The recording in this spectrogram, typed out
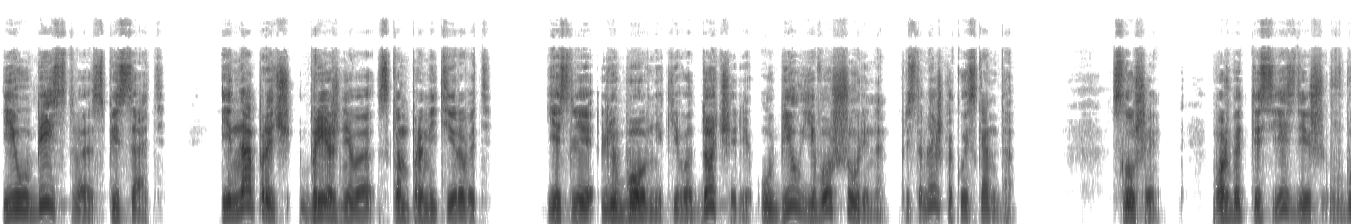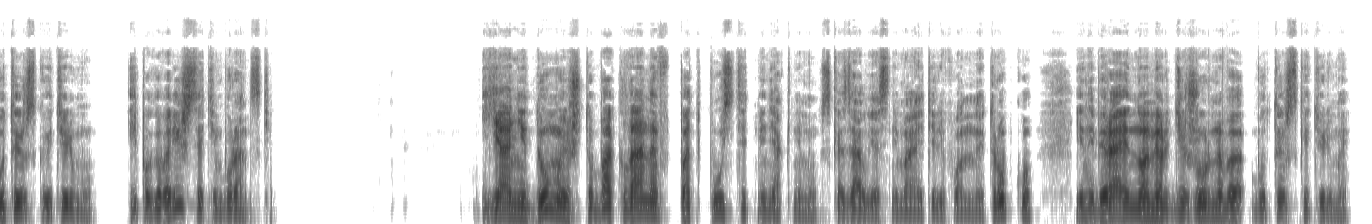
И убийство списать, и напрочь Брежнева скомпрометировать, если любовник его дочери убил его Шурина. Представляешь, какой скандал? Слушай, может быть, ты съездишь в Бутырскую тюрьму и поговоришь с этим Буранским? «Я не думаю, что Бакланов подпустит меня к нему», — сказал я, снимая телефонную трубку и набирая номер дежурного Бутырской тюрьмы.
